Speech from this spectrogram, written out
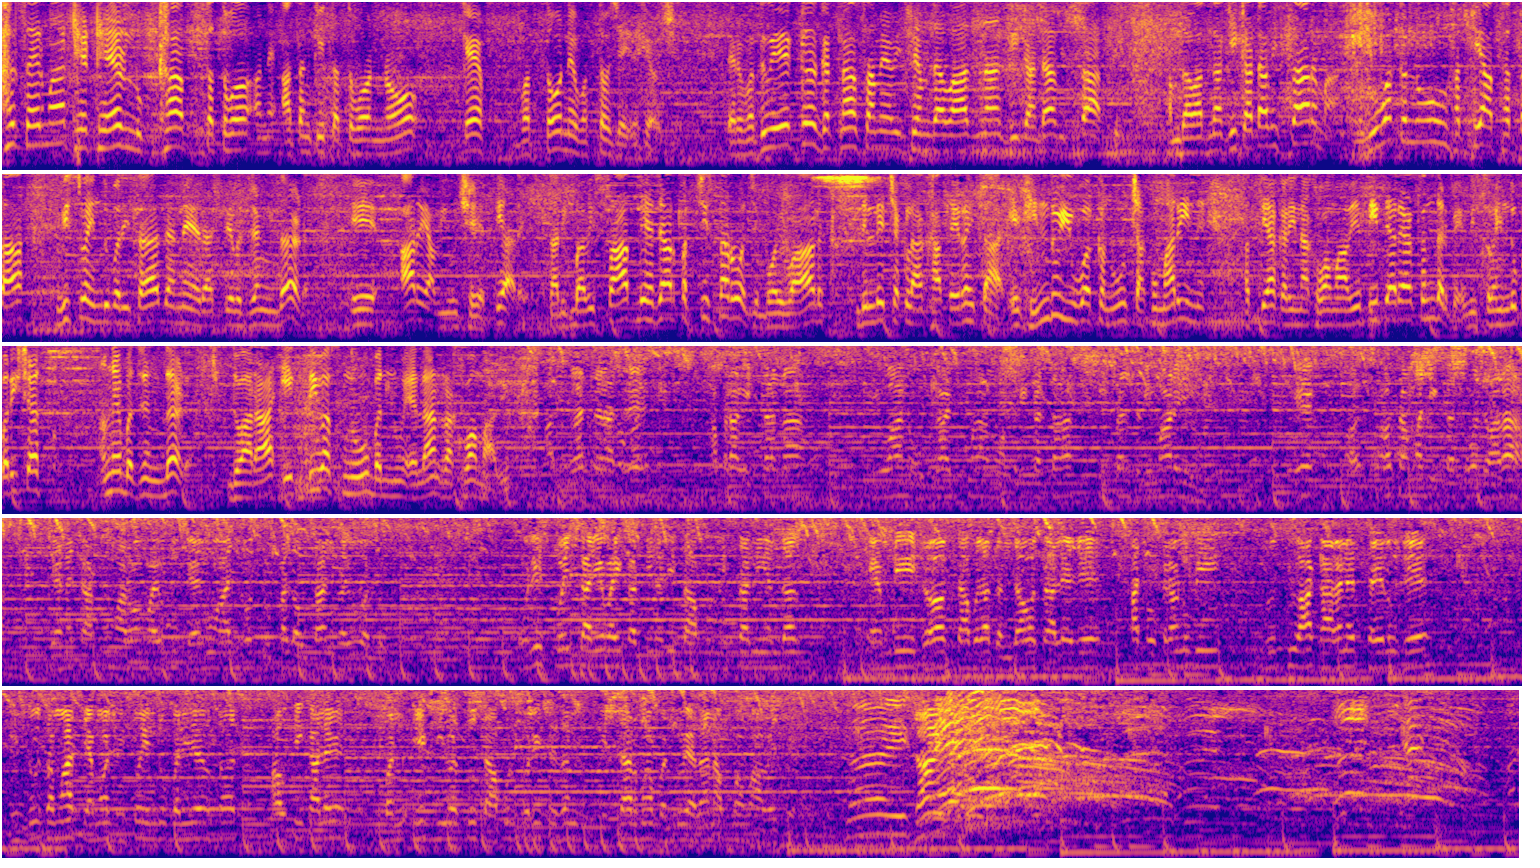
હાલ શહેરમાં ઠેર ઠેર લુખ્ખા તત્વ અને આતંકી તત્વનો કેફ વધતો ને વધતો જઈ રહ્યો છે. ત્યારે વધુ એક ઘટના સામે આવી છે અમદાવાદના ઘીકાંટા વિસ્તારથી. અમદાવાદના ગીકાંટા વિસ્તારમાં યુવકનું હત્યા થતાં વિશ્વ હિન્દુ પરિષદ અને રાષ્ટ્રીય બજરંગ દળ એ આરે આવ્યું છે ત્યારે. તારીખ બાવીસ સાત બે હજાર પચીસના રોજ બોયવાડ દિલ્હી ચકલા ખાતે રહેતા એક હિન્દુ યુવકનું ચાકુ મારીને હત્યા કરી નાખવામાં આવી હતી ત્યારે આ સંદર્ભે વિશ્વ હિન્દુ પરિષદ અને બજરંગ દળ દ્વારા એક દિવસનું બંધનું એલાન રાખવામાં આવ્યું. આપણા વિસ્તારના યુવાન ઉત્તરાજમાં નોકરી કરતા કિશન શ્રીમાળી એક અસામાજિક તત્વો દ્વારા જેને ચાકુ મારવામાં આવ્યું તેનું આજ રોજ દુઃખદ અવસાન થયું હતું. પોલીસ કોઈ જ કાર્યવાહી કરતી નથી. સાપુર વિસ્તારની અંદર એમડી ડ્રગ્સ આ બધા ધંધાઓ ચાલે છે. આ છોકરાનું બી મૃત્યુ આ કારણે જ થયેલું છે. હિન્દુ સમાજ તેમજ વિશ્વ હિન્દુ પરિષદ આવતીકાલે એક દિવસનું શાહપુર પોલીસ સ્ટેશન વિસ્તારમાં બંધુ એલાન આપવામાં આવે છે. જય જય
